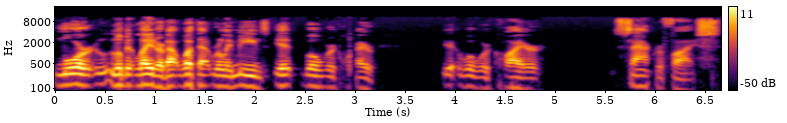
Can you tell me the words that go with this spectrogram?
more, a little bit later about what that really means. It will require, it will require sacrifice.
